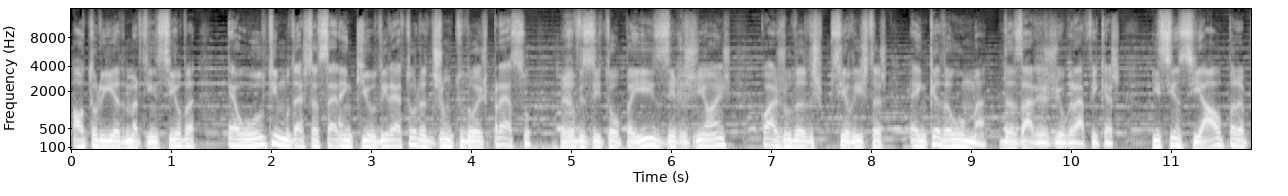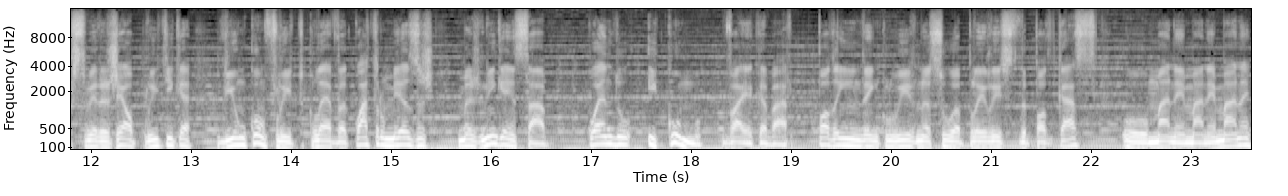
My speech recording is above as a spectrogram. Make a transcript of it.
autoria de Martim Silva. É o último desta série em que o diretor adjunto do Expresso revisitou países e regiões com a ajuda de especialistas em cada uma das áreas geográficas. Essencial para perceber a geopolítica de um conflito que leva quatro meses, mas ninguém sabe quando e como vai acabar. Pode ainda incluir na sua playlist de podcast o Money Money Money,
